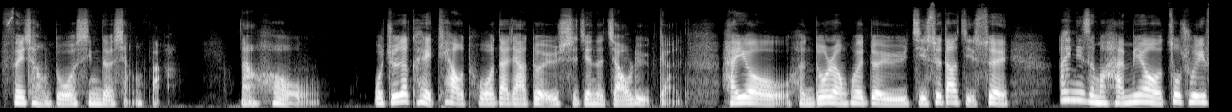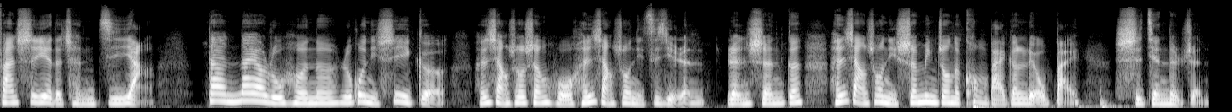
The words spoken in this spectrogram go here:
非常多新的想法。然后，我觉得可以跳脱大家对于时间的焦虑感，还有很多人会对于几岁到几岁，哎，你怎么还没有做出一番事业的成绩呀？但那要如何呢？如果你是一个很享受生活、很享受你自己人人生，跟很享受你生命中的空白跟留白时间的人。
